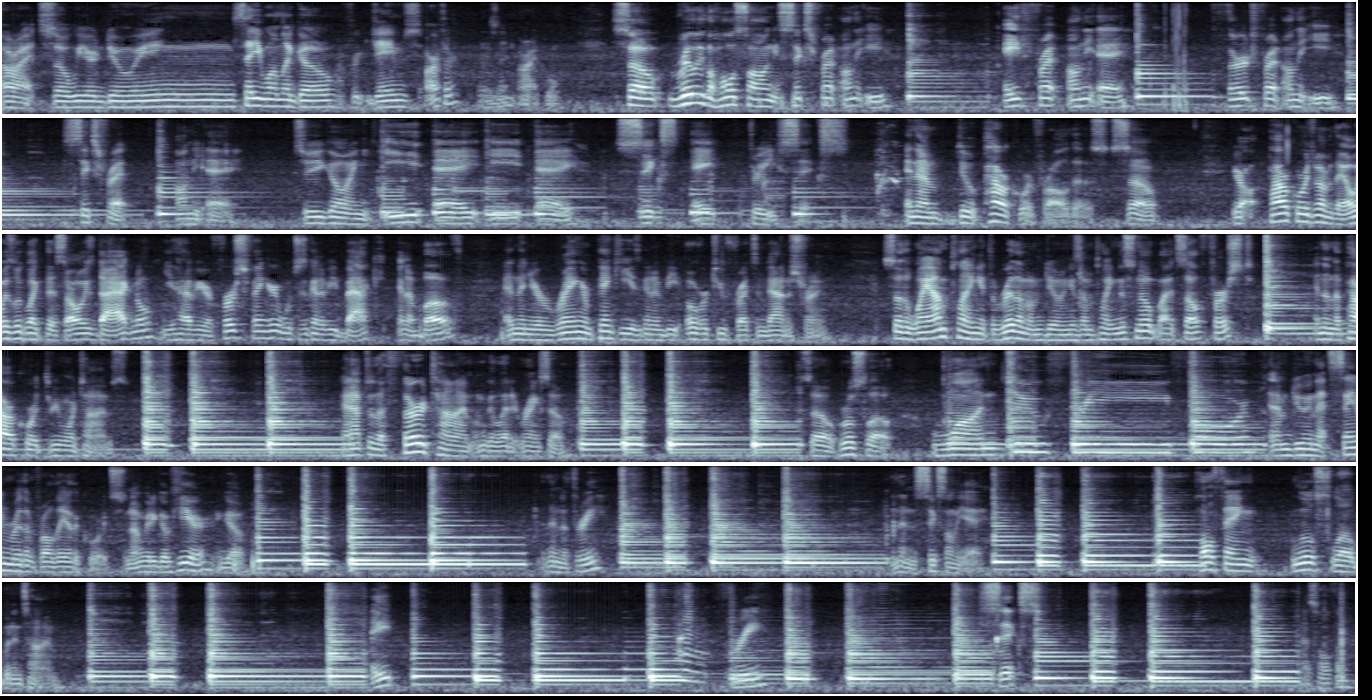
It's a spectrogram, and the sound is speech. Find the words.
All right, so we are doing Say You Won't Let Go for James Arthur. Is his name? All right, cool. So really, the whole song is sixth fret on the E, eighth fret on the A, third fret on the E, sixth fret on the A. So you're going E A E A six eight three six, and then do a power chord for all of those. So your power chords, remember, they always look like this. They're always diagonal. You have your first finger, which is going to be back and above, and then your ring or pinky is going to be over two frets and down a string. So the way I'm playing it, the rhythm I'm doing is I'm playing this note by itself first, and then the power chord three more times. And after the third time, I'm going to let it ring, so. So, real slow. One, two, three, same rhythm for all the other chords. So now I'm going to go here and go. And then the three. And then the six on the A. Whole thing a little slow, but in time. Eight. Three. Six. That's the whole thing.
